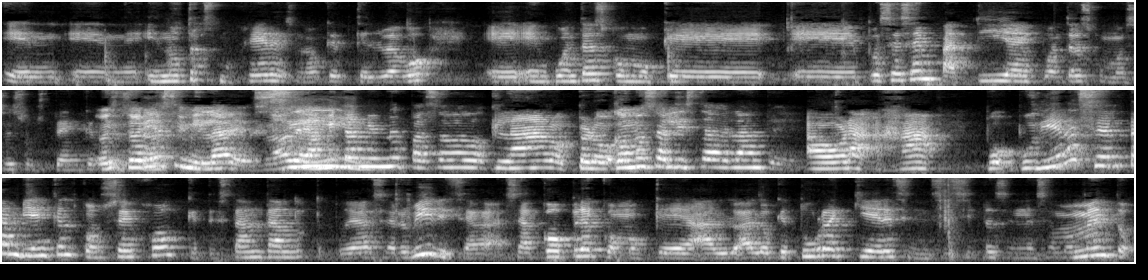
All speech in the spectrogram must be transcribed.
en, en, en otras mujeres, ¿no? Que, que luego eh, encuentras como que, eh, pues esa empatía, encuentras como ese. Que o historias estás... similares, ¿no? Sí. De a mí también me pasó. Claro, pero... ¿Cómo saliste adelante? Ahora, ajá, pudiera ser también que el consejo que te están dando te pudiera servir y se, se acople como que a, a, lo que tú requieres y necesitas en ese momento.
